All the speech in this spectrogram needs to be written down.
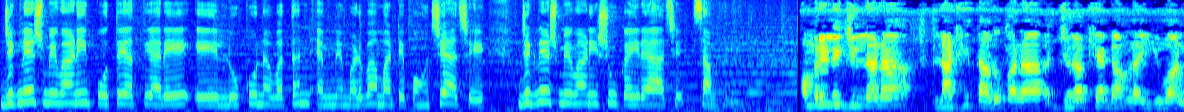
જિગ્નેશ મેવાણી પોતે અત્યારે એ લોકોના વતન એમને મળવા માટે પહોંચ્યા છે. જિગ્નેશ મેવાણી શું કહી રહ્યા છે? સાંભળીએ. અમરેલી જિલ્લાના લાઠી તાલુકાના જરખિયા ગામના યુવાન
